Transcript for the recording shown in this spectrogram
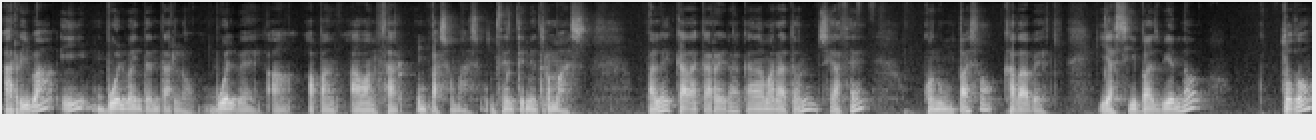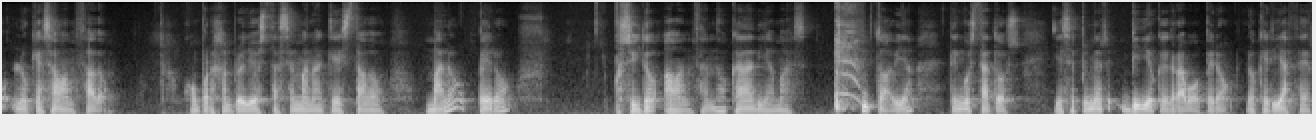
arriba y vuelve a intentarlo. Vuelve a, avanzar un paso más, un centímetro más. ¿Vale? Cada carrera, cada maratón se hace con un paso cada vez. Y así vas viendo todo lo que has avanzado. Como por ejemplo yo esta semana que he estado malo, pero pues he ido avanzando cada día más. Todavía tengo esta tos y es el primer vídeo que grabo, pero lo quería hacer.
